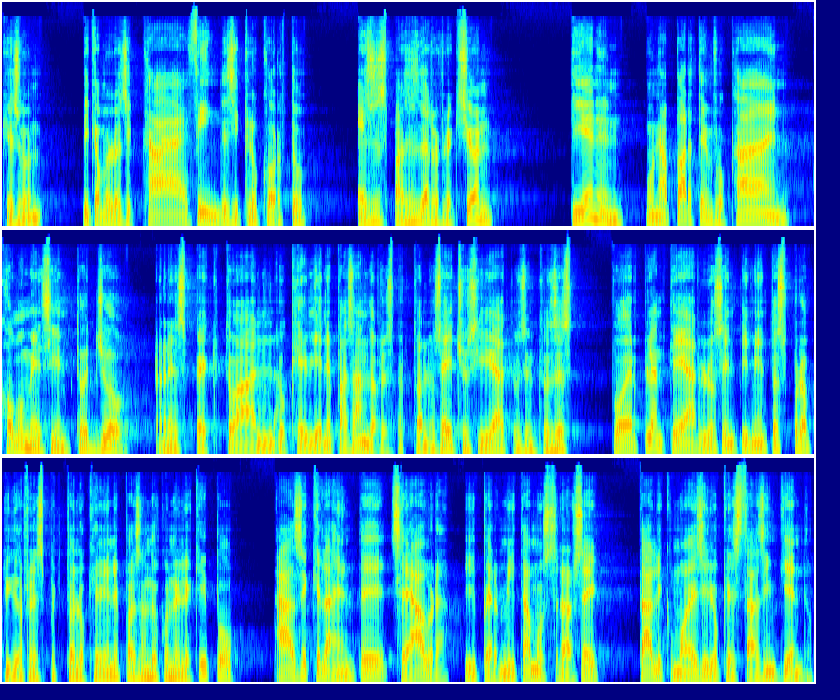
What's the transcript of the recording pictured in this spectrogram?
que son, digámoslo así, cada fin de ciclo corto, esos espacios de reflexión tienen una parte enfocada en cómo me siento yo respecto a lo que viene pasando, respecto a los hechos y datos. Entonces, poder plantear los sentimientos propios respecto a lo que viene pasando con el equipo hace que la gente se abra y permita mostrarse tal y como es y lo que está sintiendo.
